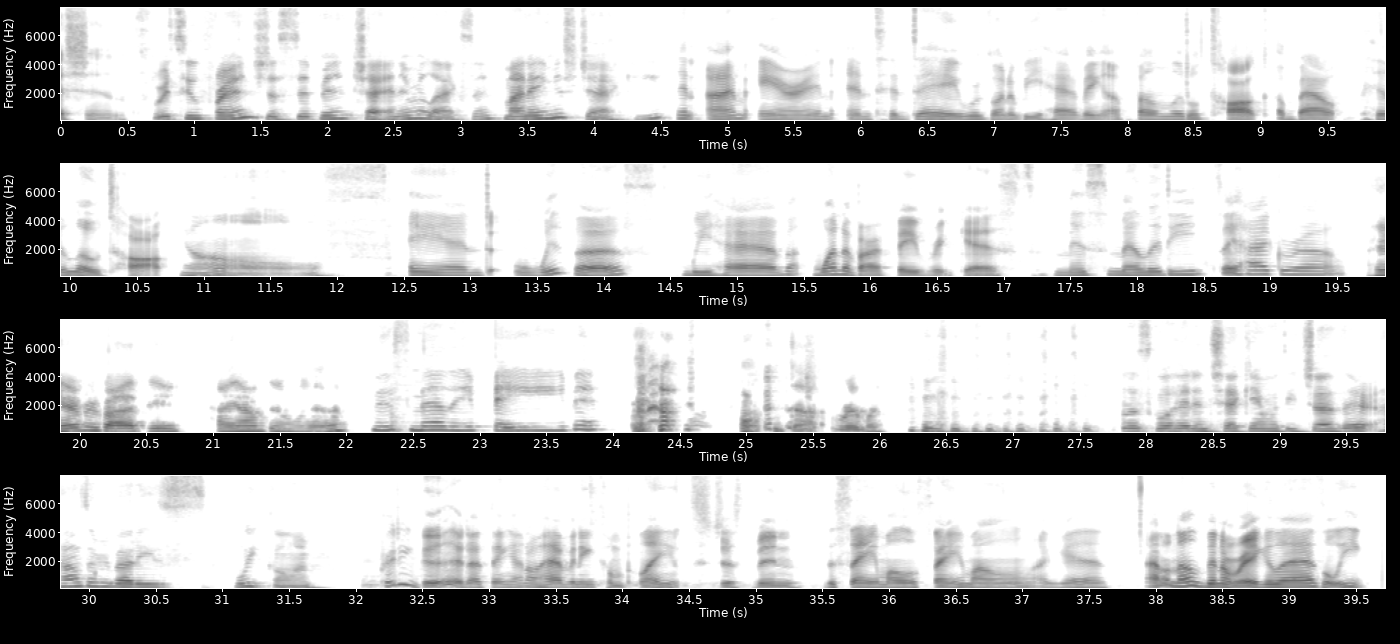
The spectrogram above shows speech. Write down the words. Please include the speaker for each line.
Speaker 1: Sessions.
Speaker 2: We're two friends just sipping, chatting, and relaxing. My name is Jackie.
Speaker 1: And I'm Erin, and today we're going to be having a fun little talk about pillow talk.
Speaker 2: Yes.
Speaker 1: And with us, we have one of our favorite guests, Miss Melodee. Say hi, girl.
Speaker 3: Hey everybody, how y'all doing?
Speaker 2: Miss Melly, baby.
Speaker 3: Oh God, really?
Speaker 2: Let's go ahead and check in with each other. How's everybody's week going?
Speaker 1: Pretty good. I think I don't have any complaints. Just been the same old, same old, I guess. I don't know. It's been a regular ass week.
